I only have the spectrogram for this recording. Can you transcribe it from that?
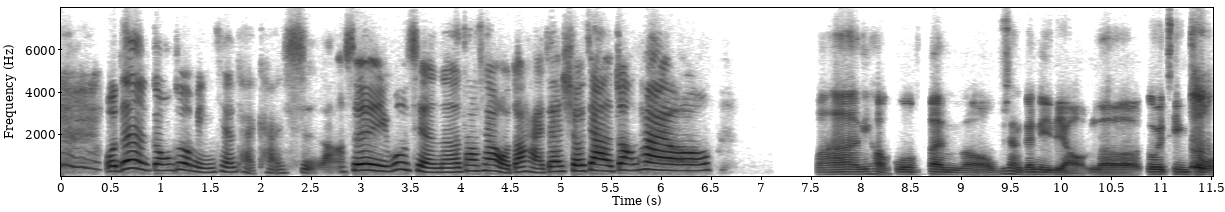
我真的工作明天才开始啦，所以目前呢，到现在我都还在休假的状态哦。哇，你好过分哦！我不想跟你聊了，各位听众，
